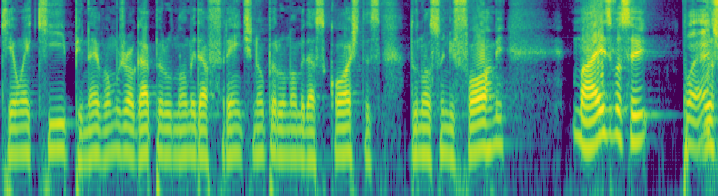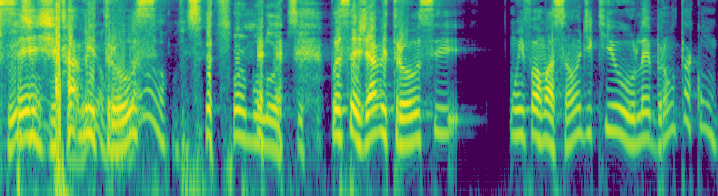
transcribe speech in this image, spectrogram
que é uma equipe, né? Vamos jogar pelo nome da frente, não pelo nome das costas do nosso uniforme. Mas você Poético você isso? já você me trouxe. Você formulou isso. você já me trouxe uma informação de que o LeBron tá com um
